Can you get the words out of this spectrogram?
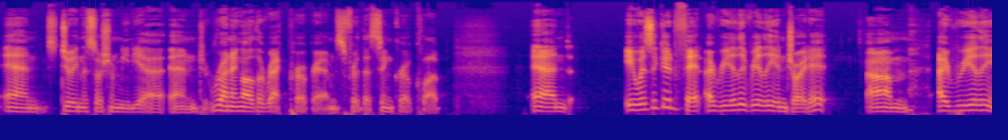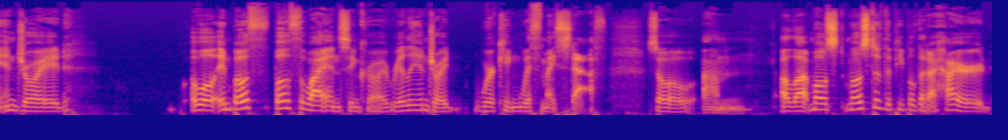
and doing the social media and running all the rec programs for the Synchro Club. And it was a good fit. I really, really enjoyed it. Um, I really enjoyed well in both both the y and synchro i really enjoyed working with my staff so um a lot most most of the people that i hired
